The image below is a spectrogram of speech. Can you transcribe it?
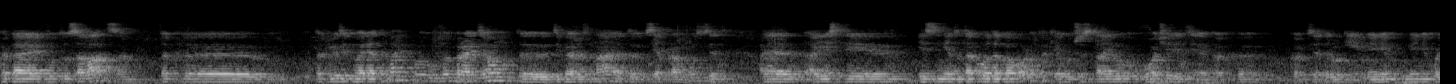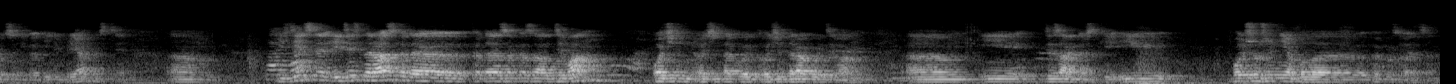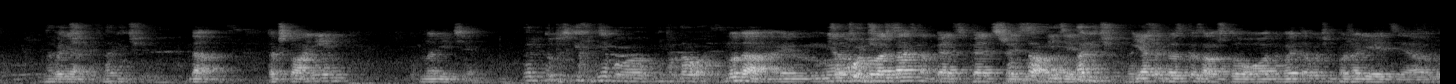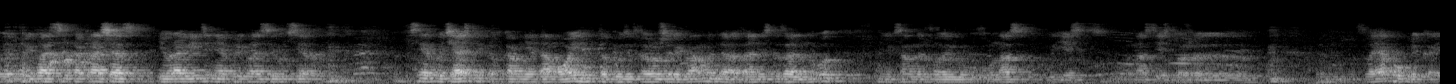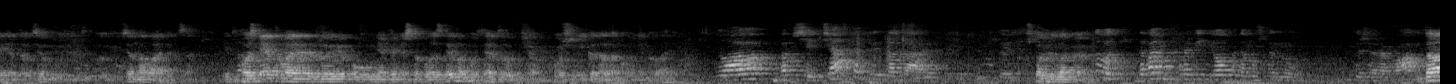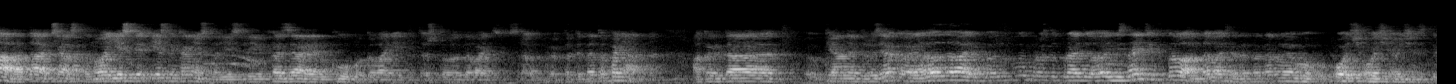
когда я иду тусоваться, так, э, так люди говорят, давай мы пройдем, ты, тебя же знают, все пропустят. А, а если, если нету такого договора, так я лучше стою в очереди, как, как все другие. Мне не, мне не хочется никакие неприятности. Единственный, единственный раз, когда, когда я заказал диван, очень, очень такой, очень дорогой диван, и дизайнерский, и больше уже не было, как называется? Наличие, наличие. Да, так что они в наличии. Ну, то есть их не было, не продавали. Ну да, мне нужно было ждать там 5-6 ну, да, недель. Да, наличие, наличие. Я тогда сказал, что о, вы это очень пожалеете. Я пригласил как раз сейчас Евровидение, пригласил всех всех участников ко мне домой, это будет хорошая реклама для вас. Они сказали, ну вот, Александр, у нас есть, у нас есть тоже своя публика, и это все будет, все наладится. И после этого у меня, конечно, было стыдно, после этого все, больше никогда такого не говорил. Ну а вообще часто предлагают? Есть, что предлагают? Ну вот, давай мы проведем, потому что, ну, ты же рабак. Да, да, часто. Но если, если, конечно, если хозяин клуба говорит, это что давайте сразу, так это, это понятно. А когда пьяные друзья говорят, а, давай, вы просто пройдете, не знаете кто, давайте, это, это, это очень-очень-очень стыдно.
